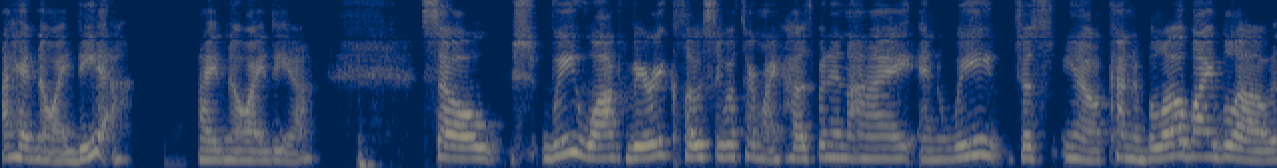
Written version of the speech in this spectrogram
i had no idea. I had no idea. So we walked very closely with her my husband and i and we just you know kind of blow by blow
